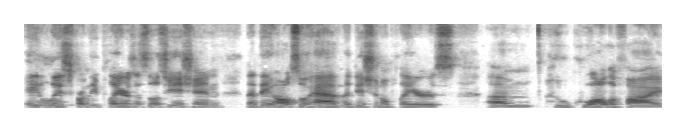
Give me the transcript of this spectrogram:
a list from the Players Association that they also have additional players um, who qualify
